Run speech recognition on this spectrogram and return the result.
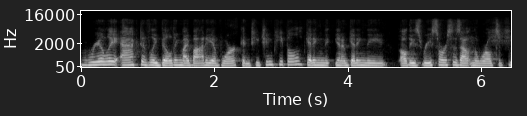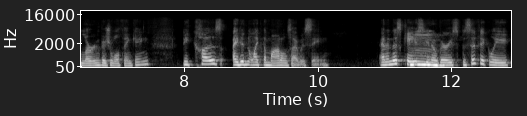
really actively building my body of work and teaching people getting the, you know getting the all these resources out in the world to learn visual thinking because i didn't like the models i was seeing and in this case mm. you know mm. very specifically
